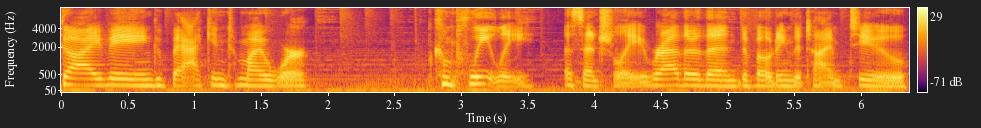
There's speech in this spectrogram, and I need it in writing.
diving back into my work completely, essentially, rather than devoting the time to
